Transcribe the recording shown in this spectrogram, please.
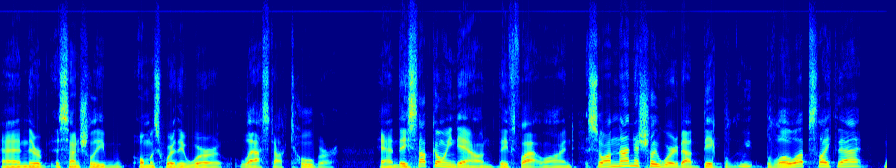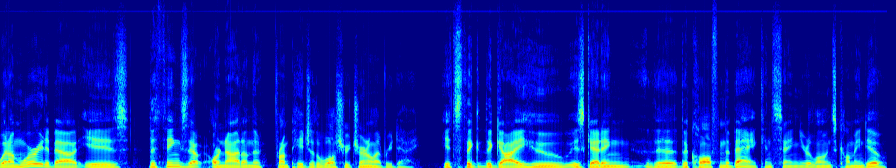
and they're essentially almost where they were last October. And they stopped going down, they've flatlined. So I'm not necessarily worried about big blowups like that. What I'm worried about is the things that are not on the front page of the Wall Street Journal every day. It's the, the guy who is getting the, the call from the bank and saying your loan's coming due.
